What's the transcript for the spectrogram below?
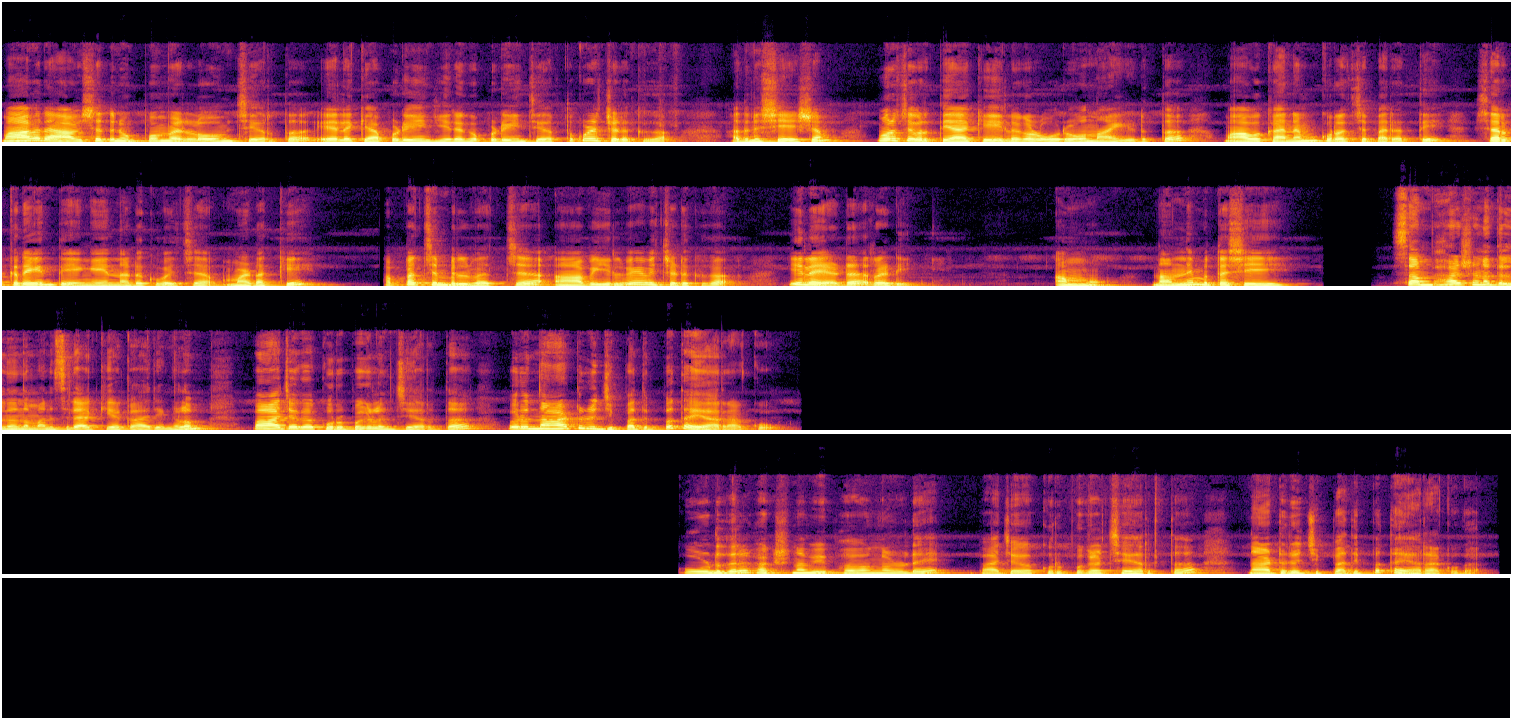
മാവിൽ ആവശ്യത്തിന് ഉപ്പും വെള്ളവും ചേർത്ത് ഏലക്കാപ്പൊടിയും ജീരകപ്പൊടിയും ചേർത്ത് കുഴച്ചെടുക്കുക. അതിനുശേഷം മുറിച്ച് വൃത്തിയാക്കിയ ഇലകൾ ഓരോന്നായി എടുത്ത് മാവ് കനം കുറച്ച് പരത്തി ശർക്കരയും തേങ്ങയും നടുക്ക് വെച്ച് മടക്കി അപ്പച്ചെമ്പിൽ വെച്ച് ആവിയിൽ വേവിച്ചെടുക്കുക. ഇലയട റെഡി. അമ്മു നന്ദി മുത്തശ്ശി. സംഭാഷണത്തിൽ നിന്ന് മനസ്സിലാക്കിയ കാര്യങ്ങളും പാചകക്കുറിപ്പുകളും ചേർത്ത് ഒരു നാട്ടുരുചി പതിപ്പ് തയ്യാറാക്കൂ. കൂടുതൽ ഭക്ഷണ വിഭവങ്ങളുടെ പാചകക്കുറിപ്പുകൾ ചേർത്ത് നാട്ടുരുചി പതിപ്പ് തയ്യാറാക്കുക.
